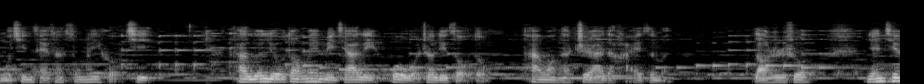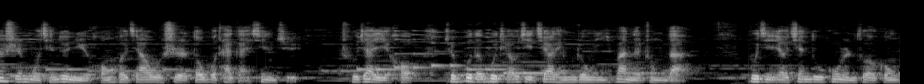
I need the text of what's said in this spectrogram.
母亲才算松了一口气。她轮流到妹妹家里或我这里走动。探望他挚爱的孩子们。老实说，年轻时母亲对女红和家务事都不太感兴趣。出嫁以后，却不得不挑起家庭中一半的重担，不仅要监督工人做工，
